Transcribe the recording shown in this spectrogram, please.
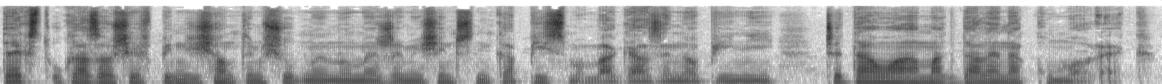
Tekst ukazał się w 57. numerze miesięcznika Pismo, magazyn opinii, czytała Magdalena Kumorek.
